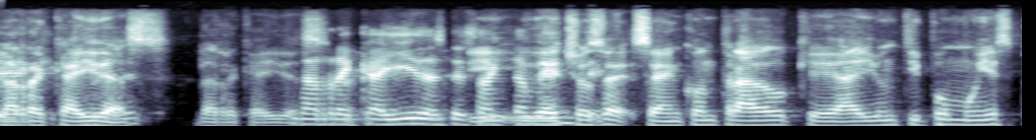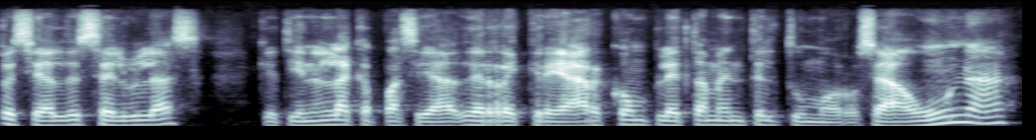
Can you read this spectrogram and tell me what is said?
las recaídas, las recaídas. Las recaídas, exactamente. Y, de hecho se, se ha encontrado que hay un tipo muy especial de células que tienen la capacidad de recrear completamente el tumor. O sea, una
